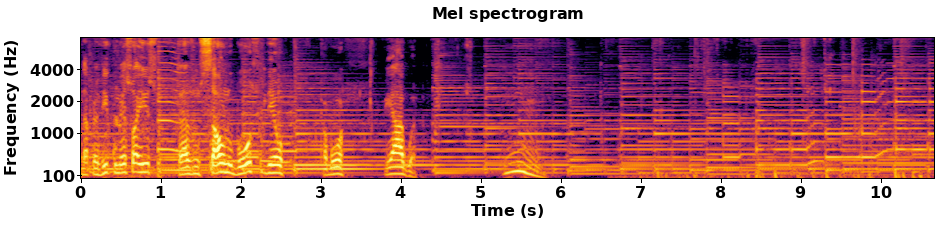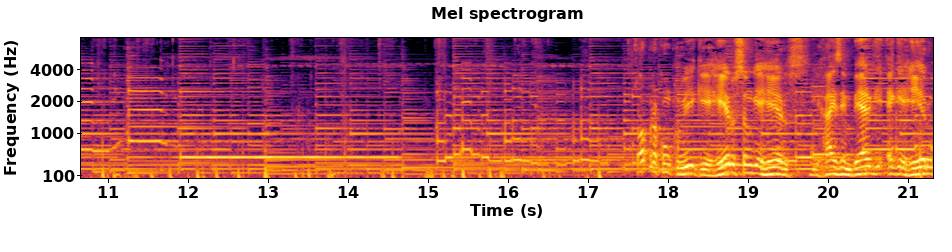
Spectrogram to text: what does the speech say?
Dá pra vir comer só isso. Traz um sal no bolso deu. Acabou. E água. Hum. Só para concluir, guerreiros são guerreiros e Heisenberg é guerreiro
